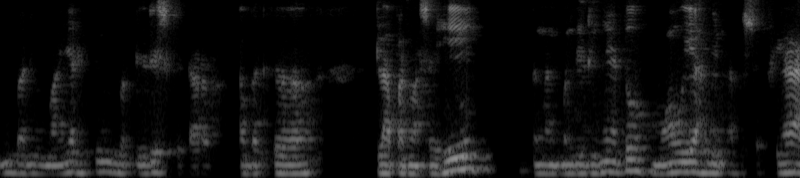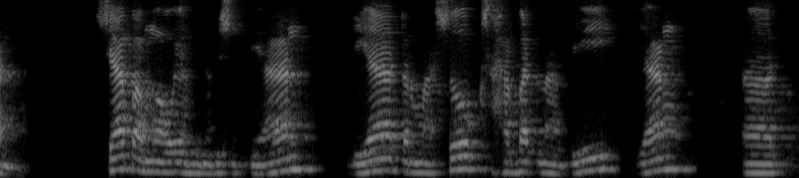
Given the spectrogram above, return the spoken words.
Bani Umayyah itu berdiri sekitar abad ke-8 Masehi dengan pendirinya itu Muawiyah bin Abi Sufyan. Siapa Muawiyah bin Abi Sufyan? Dia termasuk sahabat Nabi yang uh,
